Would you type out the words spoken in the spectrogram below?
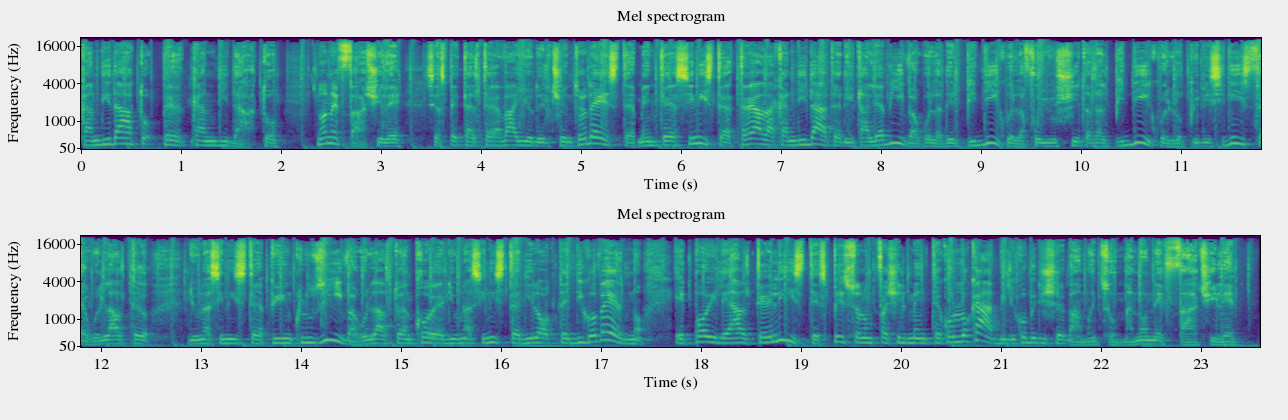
candidato per candidato. Non è facile, si aspetta il travaglio del centrodestra, mentre a sinistra tra la candidata di Italia Viva, quella del PD, quella fuoriuscita dal PD, quello più di sinistra, quell'altro di una sinistra più inclusiva, quell'altro ancora di una sinistra di lotta e di governo, e poi le altre liste, spesso non facilmente collocabili, come dicevamo, insomma, non è facile.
